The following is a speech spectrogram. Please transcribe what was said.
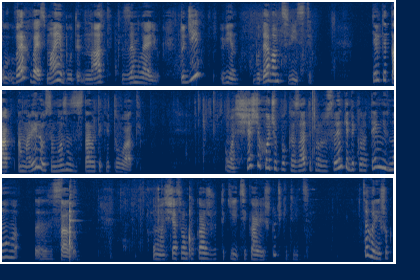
верх весь має бути над землею. Тоді він буде вам цвісти. Тільки так амариліуси можна заставити квітувати. Ось, ще що хочу показати про рослинки декоративні з мого е, саду. Ось, зараз вам покажу такі цікаві штучки, дивіться. Це горішок.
